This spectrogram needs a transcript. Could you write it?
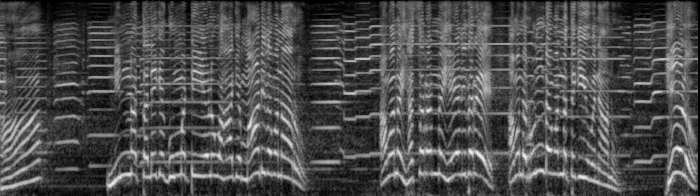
ಹಾ? ನಿನ್ನ ತಲೆಗೆ ಗುಮ್ಮಟಿ ಏಳುವ ಹಾಗೆ ಮಾಡಿದವನಾರು. ಅವನ ಹೆಸರನ್ನು ಹೇಳಿದರೆ ಅವನ ರುಂಡವನ್ನು ತೆಗೆಯುವೆ ನಾನು. ಹೇಳು.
